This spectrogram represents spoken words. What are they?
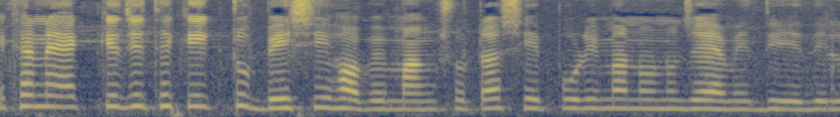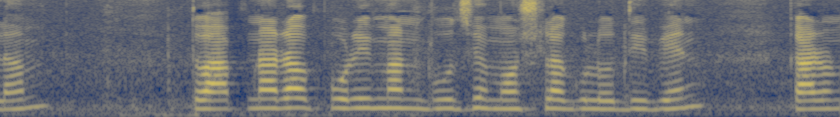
এখানে এক কেজি থেকে একটু বেশি হবে মাংসটা সেই পরিমাণ অনুযায়ী আমি দিয়ে দিলাম। তো আপনারাও পরিমাণ বুঝে মশলাগুলো দিবেন, কারণ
